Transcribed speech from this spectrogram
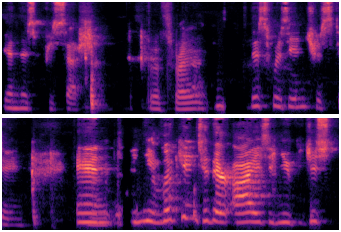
in this procession that's right. this was interesting and Right. when you look into their eyes and you just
